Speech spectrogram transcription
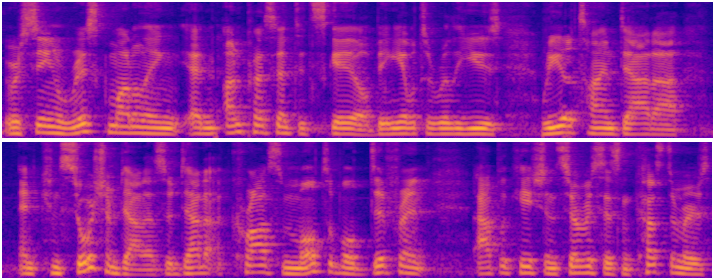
We're seeing risk modeling at an unprecedented scale, being able to really use real time data and consortium data, so data across multiple different application services and customers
